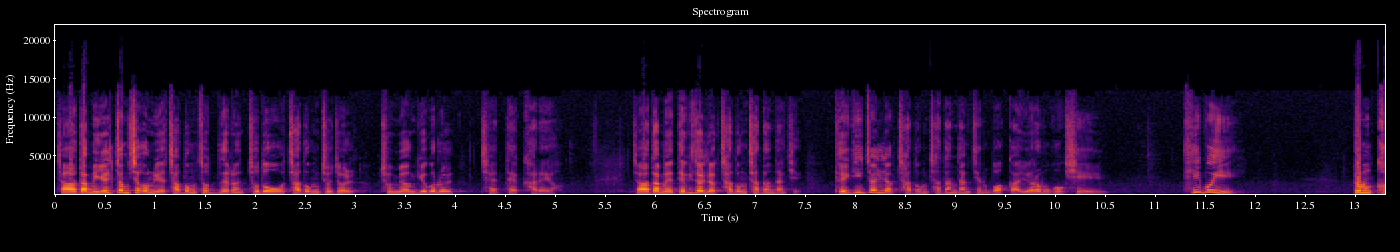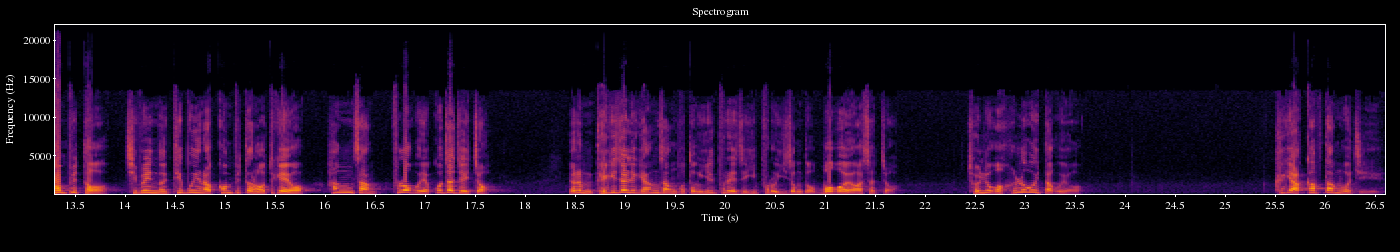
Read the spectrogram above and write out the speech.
자, 그다음에 일정 시간 후에 자동 소등대는 조도 자동 조절 조명 기구를 채택하래요. 자, 그다음에 대기 전력 자동 차단 장치. 대기 전력 자동 차단 장치는 뭘까요? 여러분 혹시 TV 또는 컴퓨터 집에 있는 TV나 컴퓨터는 어떻게 해요? 항상 플러그에 꽂아져 있죠. 여러분 대기 전력이 항상 보통 1%에서 2%이 정도 먹어요. 아셨죠? 전류가 흐르고 있다고요. 그게 아깝다는 거지.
